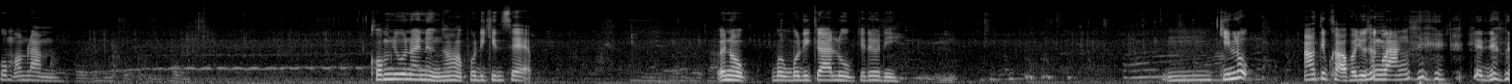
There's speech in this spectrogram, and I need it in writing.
คมๆอำลำ มอยู่หน่อยหนึ่งเฮาพอดีกินแซ่บเอนกเบิ่งบริการลูกจะเด้อนี่อืมกินลูก เอาติบข่าวไปอยู่ทางลัง เห็นยังไง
